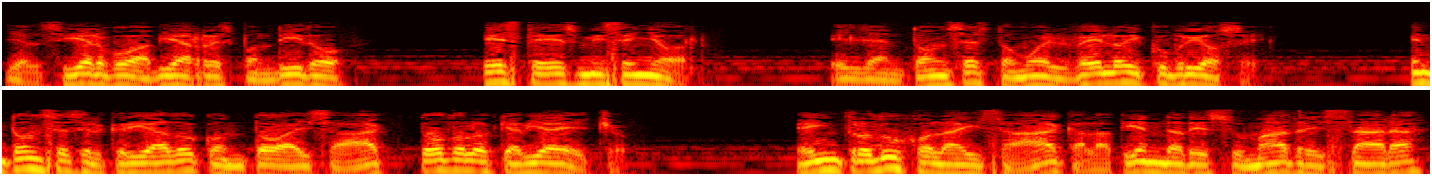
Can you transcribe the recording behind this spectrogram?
Y el siervo había respondido, Este es mi señor. Ella entonces tomó el velo y cubrióse. Entonces el criado contó a Isaac todo lo que había hecho. E introdújola Isaac a la tienda de su madre Sara,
